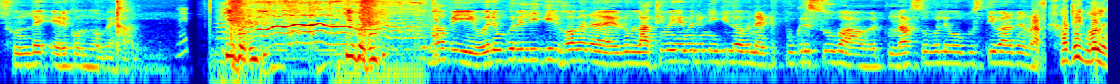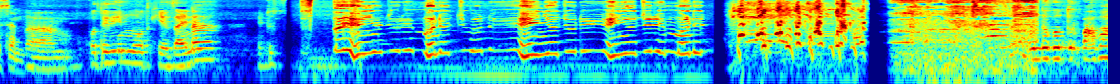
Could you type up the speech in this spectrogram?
শুনলে এরকম হবে হাল। কি ভাবি ওইরকম করে লিগিল হবে না এরকম লাথি মেরে মেরে নিগিল হবে না একটু পুকুরে শুবা একটু নাচু বলে ও বুঝতে পারবে না। সঠিক বলেছেন। প্রতিদিন মদ খেয়ে যায় না একটু তোর বাবা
